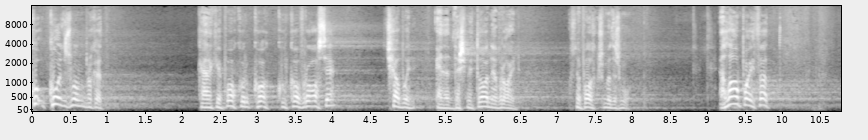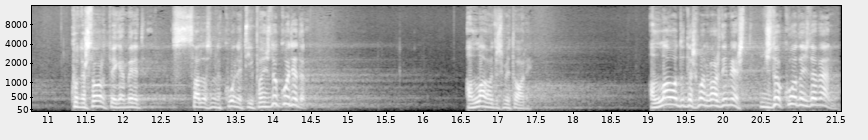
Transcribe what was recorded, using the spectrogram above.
Kush dëshmon për këtë? Ka, e ke pa kur ka kur ka vrasje, çka bëjnë? Edhe dëshmitarin e vrojnë. Mos me pasë kush me dëshmu. E Allahu po i thotë, kundërshtarët e pejgamberit, salallahu alejhi ve selem në kohën e tij, po çdo kohë tjetër. Allahu o dëshmitari. Allahu do dëshmon vazhdimisht, në çdo kohë dhe në çdo vend.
